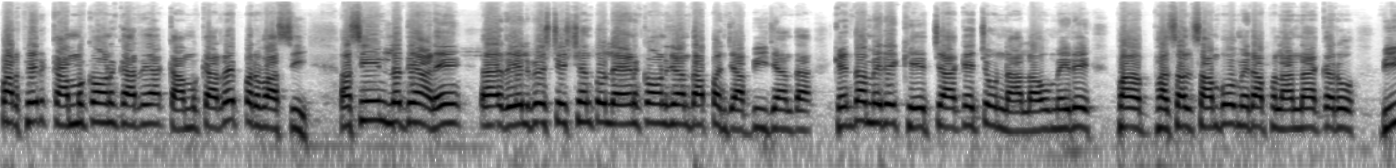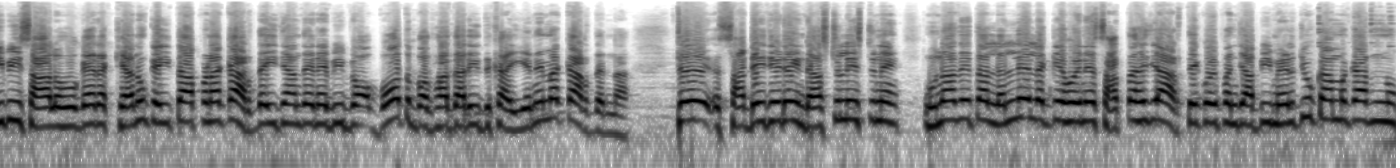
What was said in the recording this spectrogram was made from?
ਪਰ ਫਿਰ ਕੰਮ ਕੌਣ ਕਰ ਰਿਹਾ? ਕੰਮ ਕਰ ਰਹੇ ਪ੍ਰਵਾਸੀ। ਅਸੀਂ ਲੁਧਿਆਣੇ ਰੇਲਵੇ ਸਟੇਸ਼ਨ ਤੋਂ ਲੈਣ ਕੌਣ ਜਾਂਦਾ? ਪੰਜਾਬੀ ਜਾਂਦਾ। ਕਹਿੰਦਾ ਮੇਰੇ ਖੇਤ 'ਚ ਆ ਕੇ ਝੋਨਾ ਲਾਓ ਮੇਰੇ ਫਸਲ ਸਾਂਭੋ ਮੇਰਾ ਫਲਾਨਾ ਕਰੋ। 20 20 ਸਾਲ ਹੋ ਗਏ ਰੱਖਿਆ ਨੂੰ ਕਈ ਤਾਂ ਆਪਣਾ ਘਰ ਦੇ ਹੀ ਜਾਂਦੇ ਨੇ। ਵੀ ਬਹੁ- ਬਹੁਤ ਵਫਾਦਾਰੀ ਦਿਖਾਈ ਇਹਨੇ ਮੈਂ ਕਰ ਦਿੰਨਾ। ਤੇ ਸਾਡੇ ਜਿਹੜੇ ਇੰਡਸਟਰੀਲਿਸਟ ਨੇ ਉਹਨਾਂ ਦੇ ਤਾਂ ਲੱਲੇ ਲੱਗੇ ਹੋਏ ਨੇ 7000 ਤੇ ਕੋਈ ਪੰਜਾਬੀ ਮਿਲ ਜੂ ਕੰਮ ਕਰਨ ਨੂੰ।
